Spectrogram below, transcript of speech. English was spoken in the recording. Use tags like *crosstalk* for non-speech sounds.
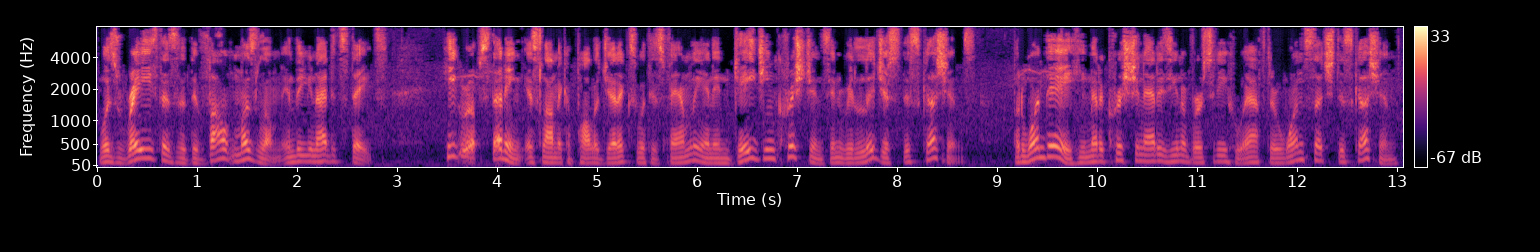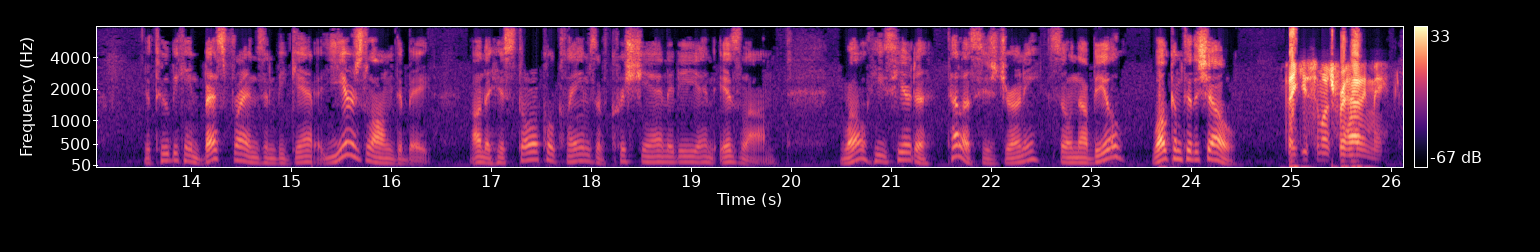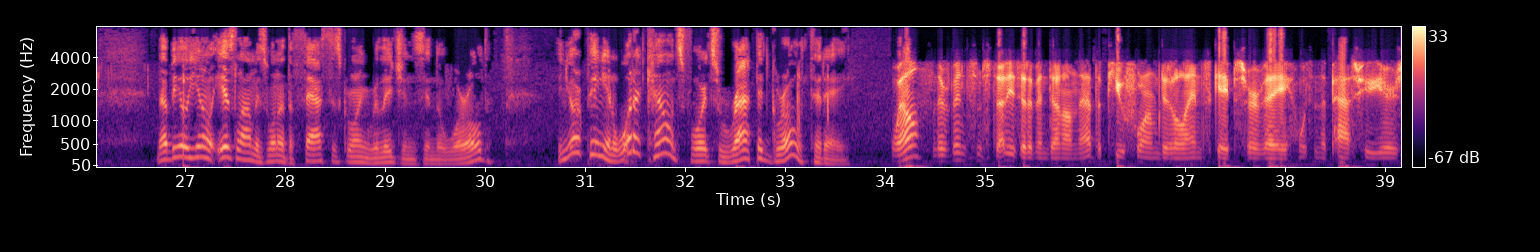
was raised as a devout Muslim in the United States. He grew up studying Islamic apologetics with his family and engaging Christians in religious discussions. But one day he met a Christian at his university who, after one such discussion, the two became best friends and began a years long debate on the historical claims of Christianity and Islam. Well, he's here to tell us his journey. So, Nabeel, welcome to the show. Thank you so much for having me. Nabeel, you know, Islam is one of the fastest growing religions in the world. In your opinion, what accounts for its rapid growth today? Well, there have been some studies that have been done on that. The Pew Forum did a landscape survey within the past few years.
